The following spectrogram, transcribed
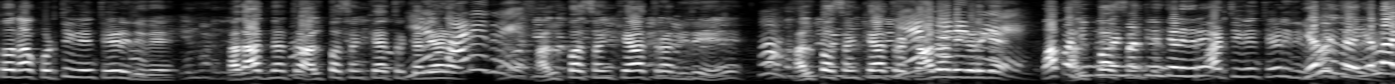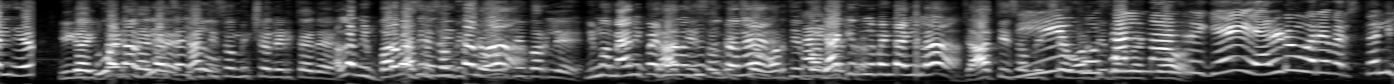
ಸೊ ನಾವು ಕೊಡ್ತೀವಿ ಅಂತ ಹೇಳಿದೀವಿ. ಅದಾದ ನಂತರ ಅಲ್ಪಸಂಖ್ಯಾತರ ಕಲ್ಯಾಣ ಮಾಡಿದ್ರಿ? ಅಲ್ಪಸಂಖ್ಯಾತರ ನಿಧಿ ಅಲ್ಪಸಂಖ್ಯಾತರ ಕಾಲೋನಿಗಳಿಗೆ ವಾಪಸ್ implement ಮಾಡ್ತೀವಿ ಅಂತ ಹೇಳಿದ್ರಿ? ಮಾಡ್ತೀವಿ ಅಂತ ಹೇಳಿದೀವಿ? ಮಾಡ್ತೀವಿ. ಇದೆ. ಈಗ. ಜಾತಿ ಸಮೀಕ್ಷೆ ನಡೀತಾ ಇದೆ. ಅಲ್ಲ ನಿಮ್ ಭರವಸೆ ಸಮೀಕ್ಷೆ ವರದಿ ಬರ್ಲಿ. ನಿಮ್ಮ ಯಾಕೆ ಬರ್ಬೇಕು. ಆಗಿಲ್ಲ? ಜಾತಿ ಸಮೀಕ್ಷೆ ವರದಿ ಬರ್ಬೇಕು. ಎರಡೂವರೆ ವರ್ಷದಲ್ಲಿ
